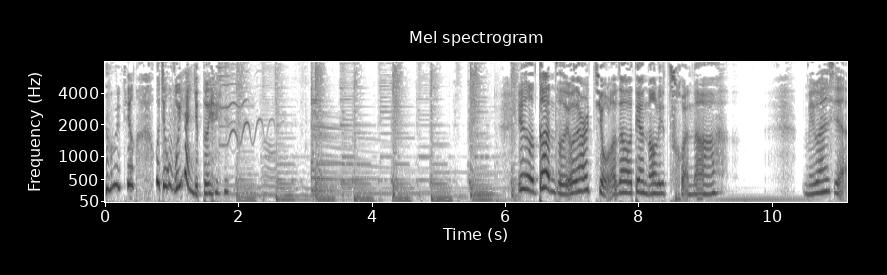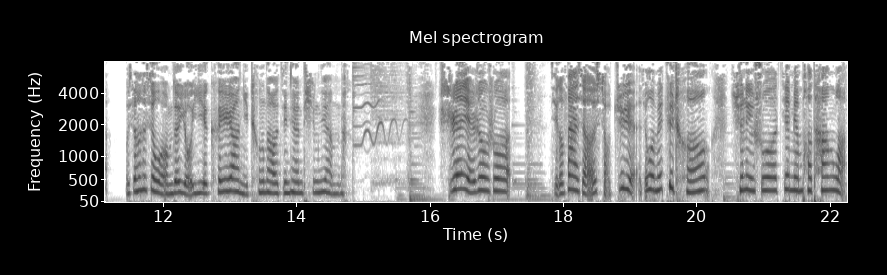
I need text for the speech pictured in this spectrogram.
我就我就无言以对。这个段子有点久了，在我电脑里存呢。没关系，我相信我们的友谊可以让你撑到今天听见的。食人野兽说，几个发小小聚，结果没聚成，群里说见面泡汤了。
